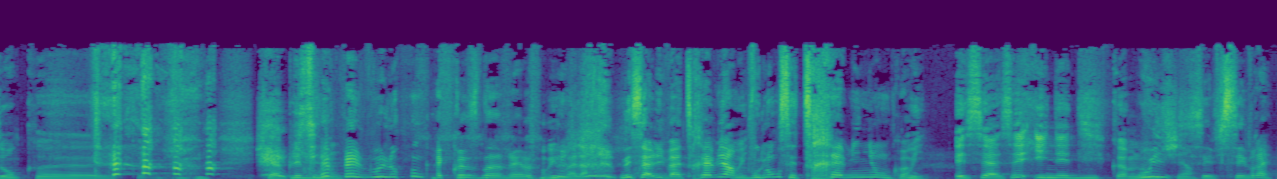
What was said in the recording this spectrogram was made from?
donc euh, je l'ai appelé Il Boulon. s'appelle Boulon à cause d'un rêve. Oui, voilà. Mais ça lui va très bien. Oui. Boulon, c'est très mignon, quoi. Oui. Et c'est assez inédit comme nom de Oui, chien. c'est c'est vrai.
